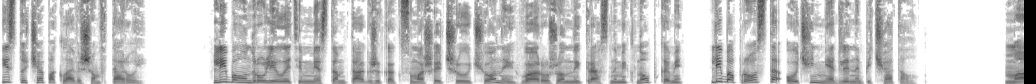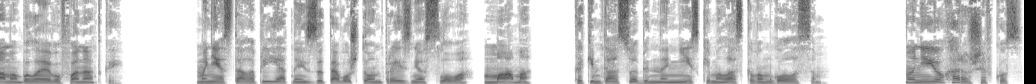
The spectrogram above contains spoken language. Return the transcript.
и стуча по клавишам второй. Либо он рулил этим местом так же, как сумасшедший ученый, вооруженный красными кнопками, либо просто очень медленно печатал. Мама была его фанаткой. Мне стало приятно из-за того, что он произнес слово «мама», каким-то особенно низким и ласковым голосом. У нее хороший вкус.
